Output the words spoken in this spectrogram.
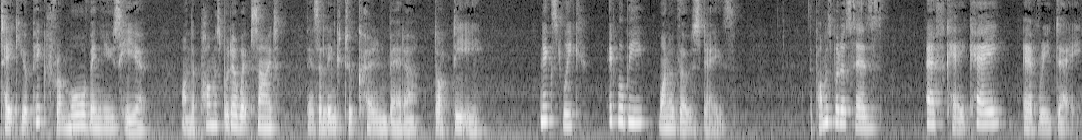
Take your pick from more venues here. On the Pommes Buddha website, there's a link to kölnbäder.de. Next week, it will be one of those days. The Pommes Buddha says FKK every day.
